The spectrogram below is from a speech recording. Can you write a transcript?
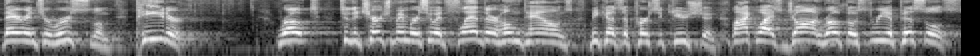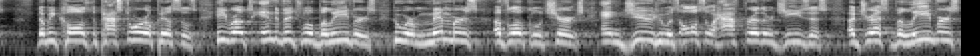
there in Jerusalem. Peter wrote to the church members who had fled their hometowns because of persecution. Likewise, John wrote those three epistles that we call the pastoral epistles. He wrote to individual believers who were members of local church. And Jude, who was also a half brother of Jesus, addressed believers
